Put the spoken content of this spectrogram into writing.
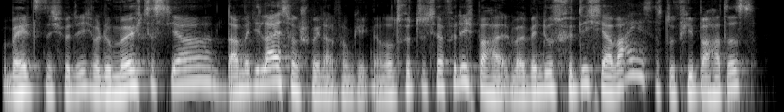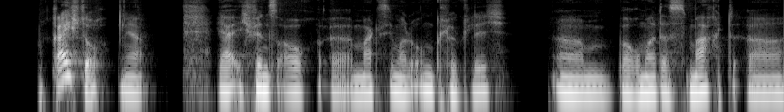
aber hältst es nicht für dich, weil du möchtest ja damit die Leistung schmälern vom Gegner, sonst würdest du es ja für dich behalten, weil wenn du es für dich ja weißt, dass du Fieber hattest, reicht doch. Ja, ich finde es auch äh, maximal unglücklich, ähm, warum er das macht. Äh,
